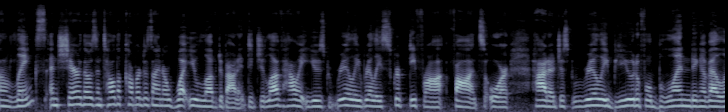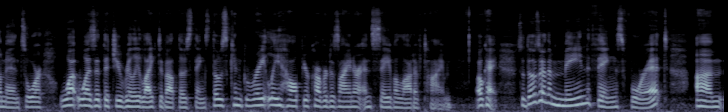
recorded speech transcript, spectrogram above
uh, links and share those and tell the cover designer what you loved about it. Did you love how it used really, really scripty fonts or had a just really beautiful blending of elements or what was it that you really liked about those things? Those can greatly help your cover designer and save a lot of time. Okay, so those are the main things for it. Um,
